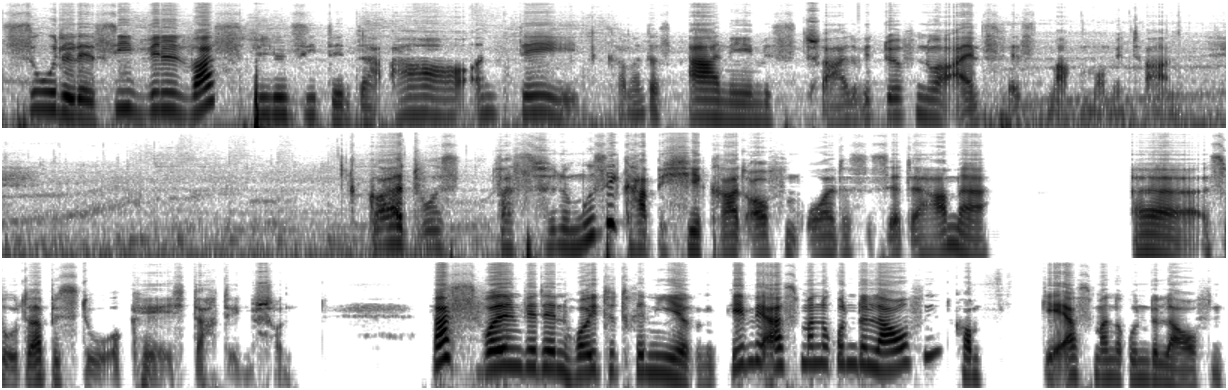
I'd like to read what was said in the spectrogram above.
Sudele, sie will was? Will sie denn da? Ah, ein Date. Kann man das? Ah, nee, Mist, schade. Wir dürfen nur eins festmachen momentan. Gott, wo ist... Was für eine Musik habe ich hier gerade auf dem Ohr? Das ist ja der Hammer. Äh, so, da bist du. Okay, ich dachte eben schon. Was wollen wir denn heute trainieren? Gehen wir erstmal eine Runde laufen? Komm, geh erstmal eine Runde laufen.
